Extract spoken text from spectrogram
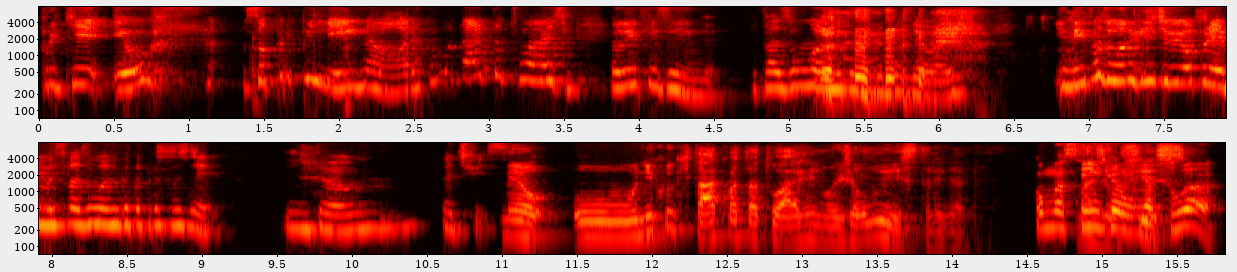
Porque eu super pilhei na hora. Vou mudar de tatuagem. Eu nem fiz ainda. E faz um ano que eu tô pra fazer, eu acho. E nem faz um ano que a gente ganhou o prêmio, mas faz um ano que eu tô pra fazer. Então, tá difícil. Meu, o único que tá com a tatuagem hoje é o Luiz, tá ligado? Como assim, Mas João? E a fiz. tua?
